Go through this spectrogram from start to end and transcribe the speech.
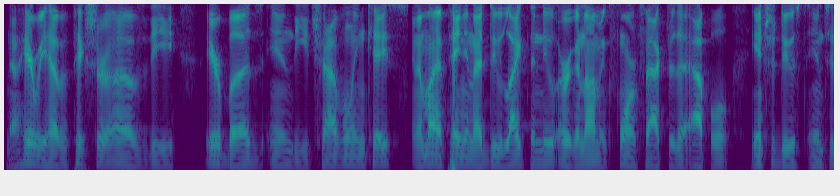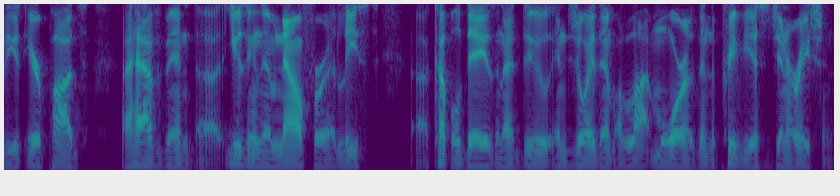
Now here we have a picture of the earbuds in the traveling case. And in my opinion, I do like the new ergonomic form factor that Apple introduced into these earpods. I have been uh, using them now for at least a couple days and I do enjoy them a lot more than the previous generation.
